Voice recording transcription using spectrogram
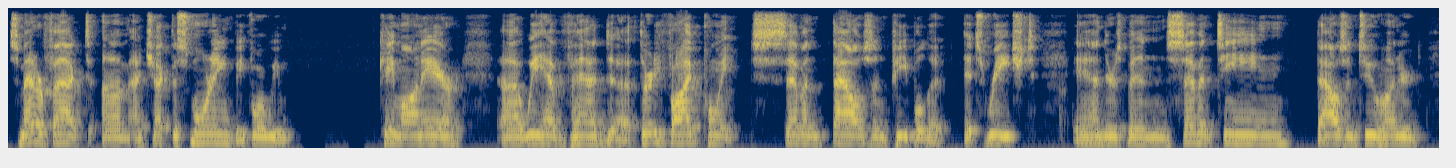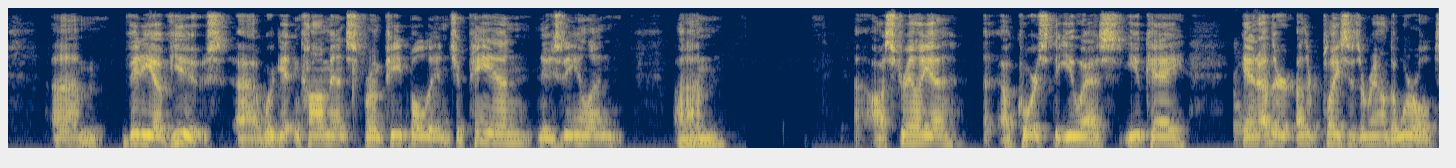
As a matter of fact, um, I checked this morning before we came on air. Uh, we have had uh, 35.7 thousand people that it's reached, and there's been 17,200 um, video views. Uh, we're getting comments from people in Japan, New Zealand, um, Australia, uh, of course, the U.S., UK, and other other places around the world,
